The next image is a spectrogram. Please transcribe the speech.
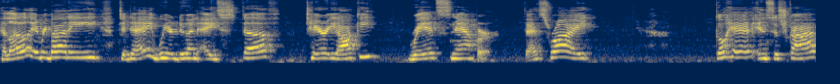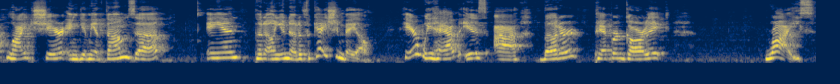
Hello, everybody. Today we are doing a stuffed teriyaki red snapper. That's right. Go ahead and subscribe, like, share, and give me a thumbs up and put on your notification bell. Here we have is our butter, pepper, garlic, rice,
